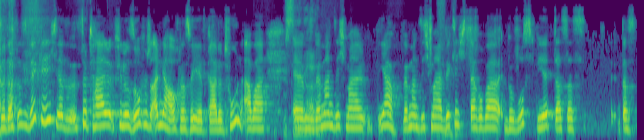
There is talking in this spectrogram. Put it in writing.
So, das ist wirklich, das ist total philosophisch angehaucht, was wir jetzt gerade tun. Aber ähm, wenn man sich mal, ja, wenn man sich mal wirklich darüber bewusst wird, dass das dass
